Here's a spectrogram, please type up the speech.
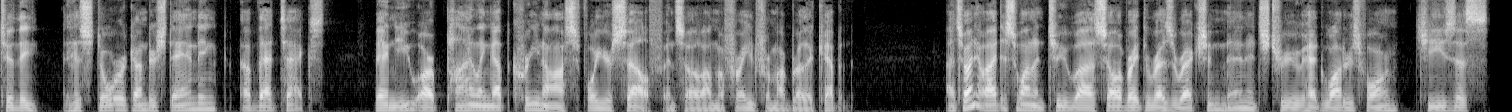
to the historic understanding of that text, then you are piling up krenos for yourself. And so I'm afraid for my brother Kevin. And so, anyway, I just wanted to uh, celebrate the resurrection and its true headwaters form. Jesus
